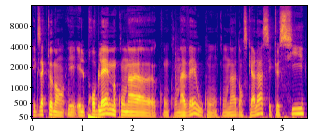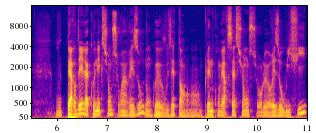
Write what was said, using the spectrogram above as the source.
Exactement. Et, le problème qu'on a, qu'on avait ou qu'on a dans ce cas-là, c'est que si vous perdez la connexion sur un réseau, donc euh, vous êtes en, pleine conversation sur le réseau Wi-Fi,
